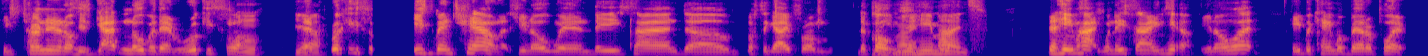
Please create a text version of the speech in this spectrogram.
he's turning it on. He's gotten over that rookie slump. Mm, yeah, that rookie slump he's been challenged. You know, when they signed uh what's the guy from the Colts? Nyheim Hines. Nyheim Hines. When they signed him, you know what? He became a better player.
